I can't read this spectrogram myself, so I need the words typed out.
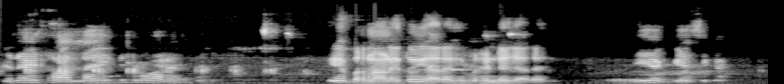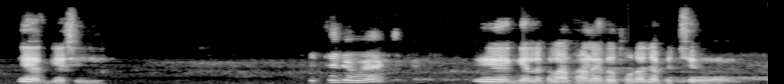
ਜਿਹੜਾ ਇਹ ਟਰਾਲਾ ਇਹ ਕਿੱਧਰੋਂ ਆ ਰਿਹਾ ਸੀ? ਇਹ ਬਰਨਾਲੇ ਤੋਂ ਹੀ ਆ ਰਿਹਾ ਸੀ ਬਠਿੰਡੇ ਜਾ ਰਿਹਾ ਸੀ। ਇਹ ਅੱਗੇ ਸੀਗਾ? ਇਹ ਅੱਗੇ ਸੀ ਜੀ। ਕਿੱਥੇ ਜੇ ਹੋਇਆ? ਇਹ ਗਿੱਲ ਕਲਾਂ ਥਾਣੇ ਤੋਂ ਥੋੜਾ ਜਿਹਾ ਪਿੱਛੇ ਹੋਇਆ।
